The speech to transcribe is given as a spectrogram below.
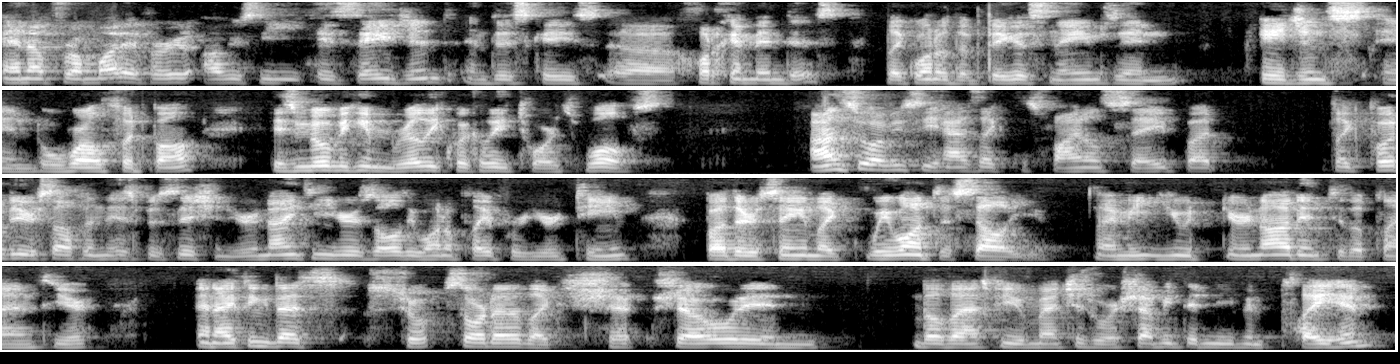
And uh, from what I've heard, obviously his agent, in this case, uh, Jorge Mendes, like one of the biggest names in agents in world football is moving him really quickly towards Wolves. Ansu obviously has like this final say, but like put yourself in his position. You're 19 years old, you want to play for your team, but they're saying like we want to sell you. I mean, you you're not into the plans here, and I think that's sh- sort of like sh- showed in the last few matches where Xavi didn't even play him.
